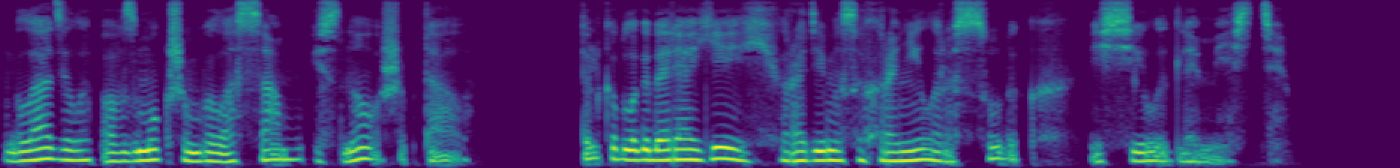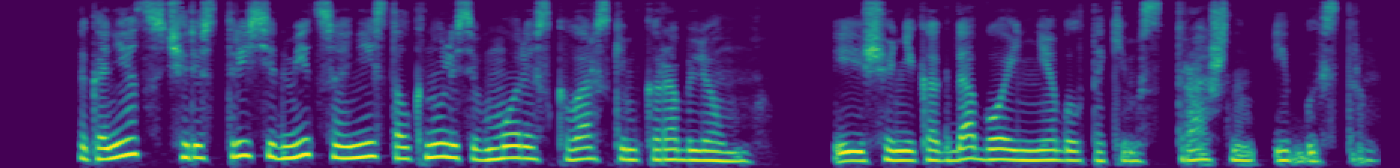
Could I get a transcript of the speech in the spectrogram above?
гладила по взмокшим волосам и снова шептала. Только благодаря ей Радима сохранила рассудок и силы для мести. Наконец, через три седмицы они столкнулись в море с кварским кораблем, и еще никогда бой не был таким страшным и быстрым.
